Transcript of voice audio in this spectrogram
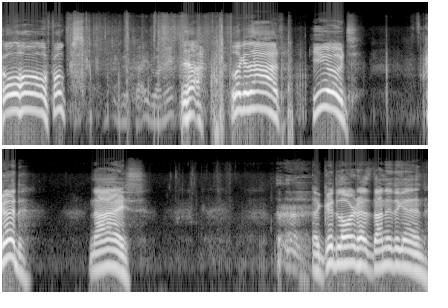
Oh, folks. Good size one, eh? Yeah, look at that. Huge. Good. Nice. The good Lord has done it again.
